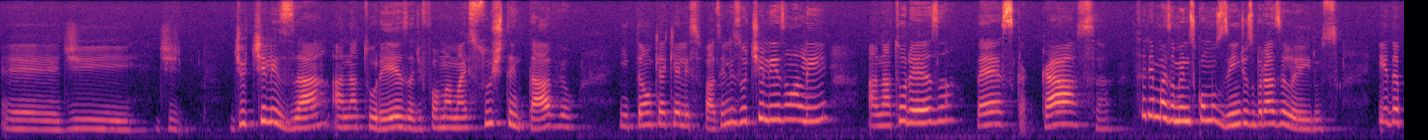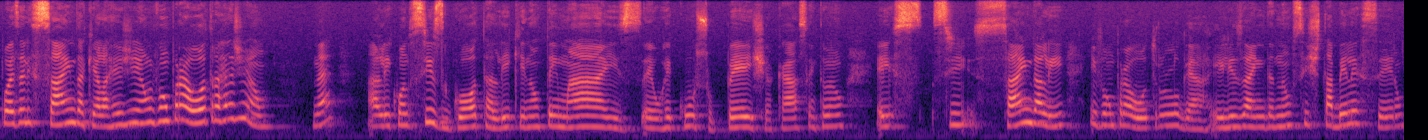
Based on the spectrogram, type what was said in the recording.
é, de, de, de utilizar a natureza de forma mais sustentável. Então, o que é que eles fazem? Eles utilizam ali a natureza, pesca, caça, seria mais ou menos como os índios brasileiros. E depois eles saem daquela região e vão para outra região, né? Ali quando se esgota ali, que não tem mais é, o recurso, o peixe, a caça, então eles se, saem dali e vão para outro lugar. Eles ainda não se estabeleceram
